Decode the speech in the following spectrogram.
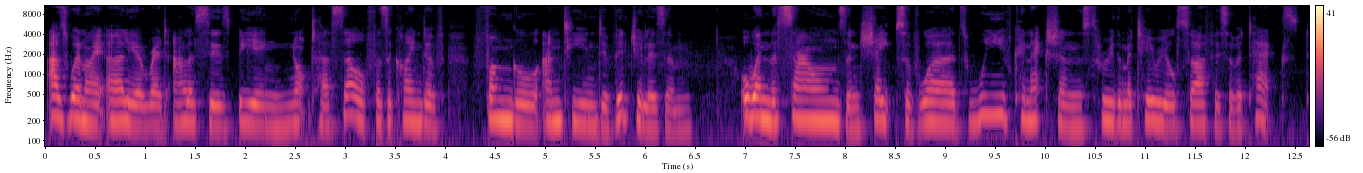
as when I earlier read Alice's being not herself as a kind of fungal anti individualism, or when the sounds and shapes of words weave connections through the material surface of a text,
